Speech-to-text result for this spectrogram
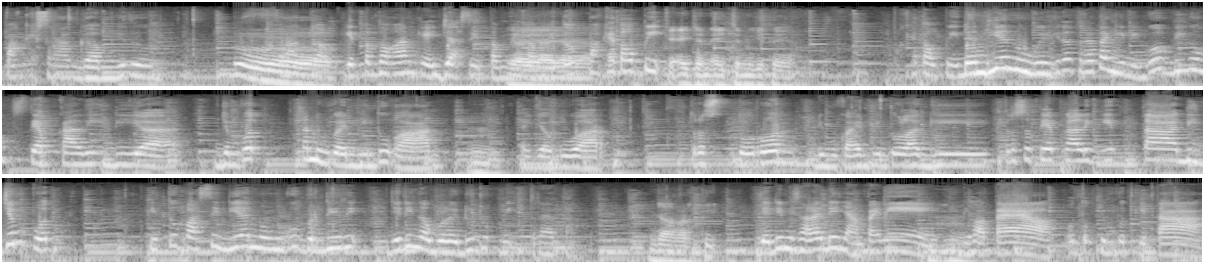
pakai seragam gitu. Duh. Seragam hitam tuh kan kayak jas hitam Ya, hitam ya, gitu, ya. pakai topi. Kayak agent-agent gitu ya. pakai topi dan dia nungguin kita ternyata gini gue bingung setiap kali dia jemput kan dibukain pintu kan Hmm. kayak jaguar terus turun dibukain pintu lagi terus setiap kali kita dijemput itu pasti dia nunggu berdiri jadi nggak boleh duduk bi ternyata Nggak ngerti. jadi misalnya dia nyampe nih Mm-mm. di hotel untuk jemput kita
